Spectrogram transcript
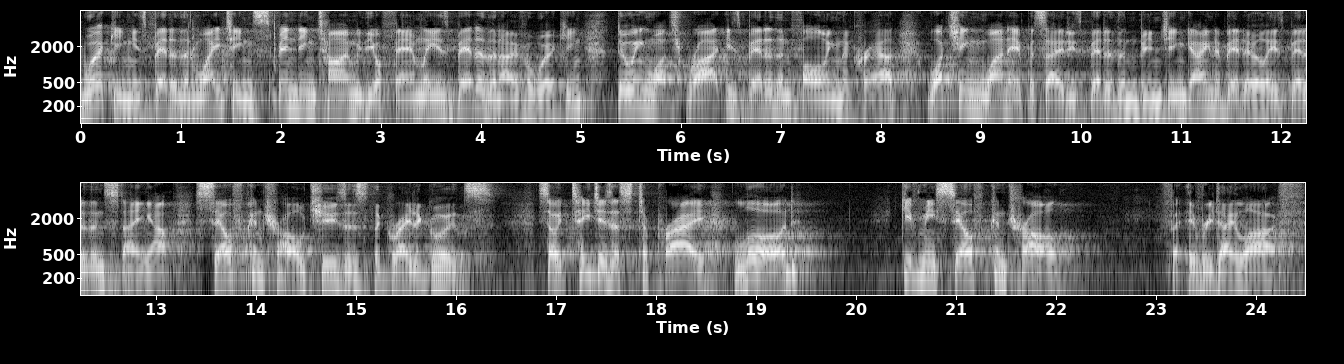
Working is better than waiting. Spending time with your family is better than overworking. Doing what's right is better than following the crowd. Watching one episode is better than binging. Going to bed early is better than staying up. Self control chooses the greater goods. So it teaches us to pray, Lord, give me self control for everyday life.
